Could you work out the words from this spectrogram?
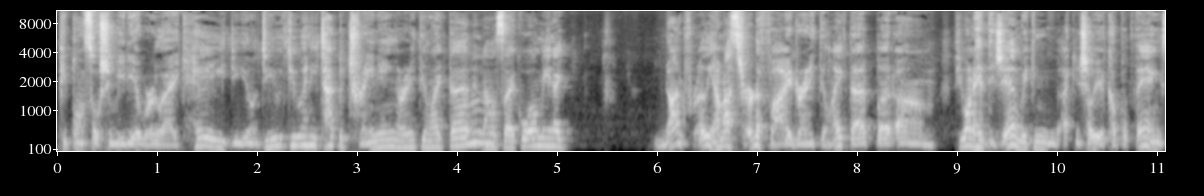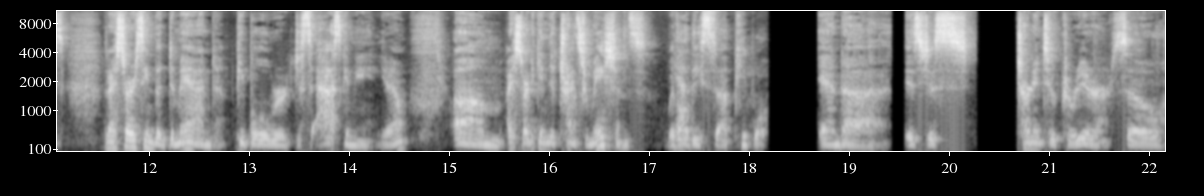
People on social media were like, "Hey, do you do you do any type of training or anything like that?" Mm. And I was like, "Well, I mean, I not really. I'm not certified or anything like that. But um, if you want to hit the gym, we can. I can show you a couple things. Then I started seeing the demand. People were just asking me. You know, um, I started getting the transformations with Yeah. all these uh, people, and uh, it's just turned into a career. So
